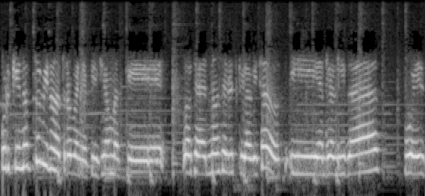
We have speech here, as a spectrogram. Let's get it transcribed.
porque no obtuvieron otro beneficio más que, o sea, no ser esclavizados y en realidad pues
